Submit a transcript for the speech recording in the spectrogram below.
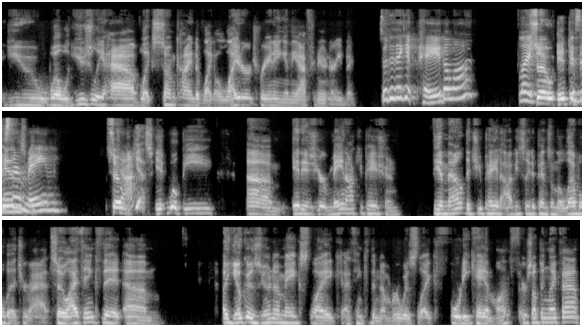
you will usually have like some kind of like a lighter training in the afternoon or evening. So do they get paid a lot like, so it depends. Is this their main? So job? yes, it will be. Um, it is your main occupation. The amount that you paid obviously depends on the level that you're at. So I think that um, a Yokozuna makes like I think the number was like 40k a month or something like that.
